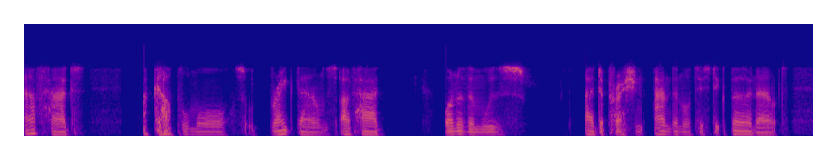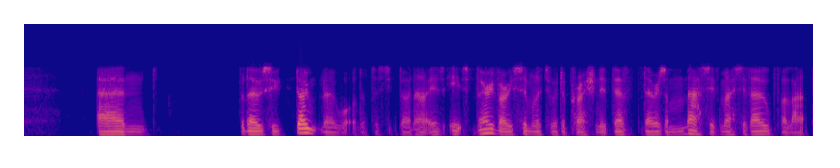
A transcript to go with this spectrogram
have had a couple more sort of breakdowns. I've had one of them was a depression and an autistic burnout. And for those who don't know what an autistic burnout is, it's very, very similar to a depression. It, there, there is a massive, massive overlap.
